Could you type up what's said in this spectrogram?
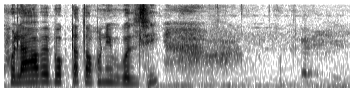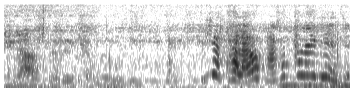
খোলা হবে ভোগটা তখনই বলছি। কিসের থালা? ও কাঁসার থালায় দিয়েছে।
